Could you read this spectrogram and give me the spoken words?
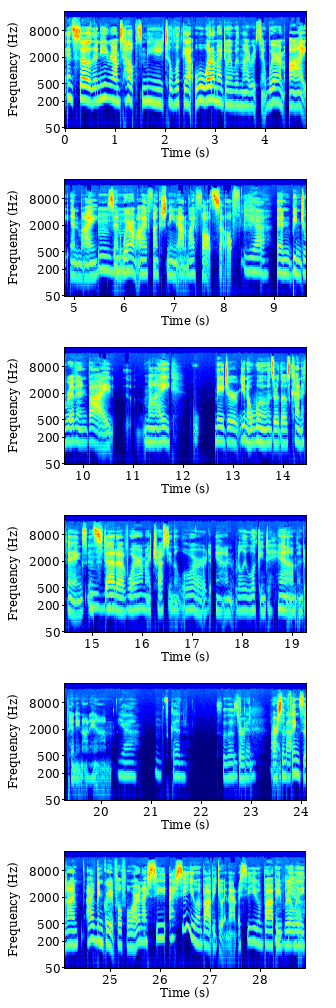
And so the Enneagrams helps me to look at, well, what am I doing with my root sin? Where am I in my mm-hmm. sin? Where am I functioning out of my false self? Yeah. And being driven by my major, you know, wounds or those kind of things mm-hmm. instead of where am I trusting the Lord and really looking to Him and depending on Him. Yeah, that's good. So those that's are good. are like some that. things that I'm I've been grateful for, and I see I see you and Bobby doing that. I see you and Bobby Thank really, you.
